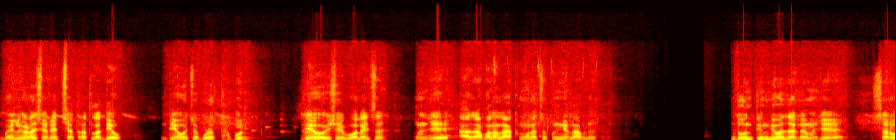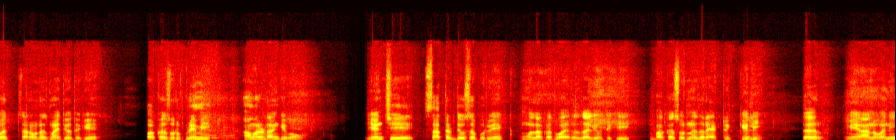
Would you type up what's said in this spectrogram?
बैलगाडा शर्यत क्षेत्रातला देव देवाच्या पुढं थापून देवाविषयी बोलायचं म्हणजे आज आम्हाला लाख मोलाचं पुण्य लाभलं. दोन तीन दिवस झालं म्हणजे सर्वात सर्वांनाच माहिती होतं की पाकस्वरूप प्रेमी अमर डांगे भाऊ यांची सात आठ दिवसापूर्वी एक मुलाखत व्हायरल झाली होती की बाकासूरनं जर हॅट्रिक केली तर मी आनवानी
